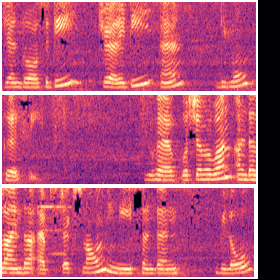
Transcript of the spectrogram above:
generosity, charity and democracy. You have question number 1. Underline the abstract noun in each sentence below.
